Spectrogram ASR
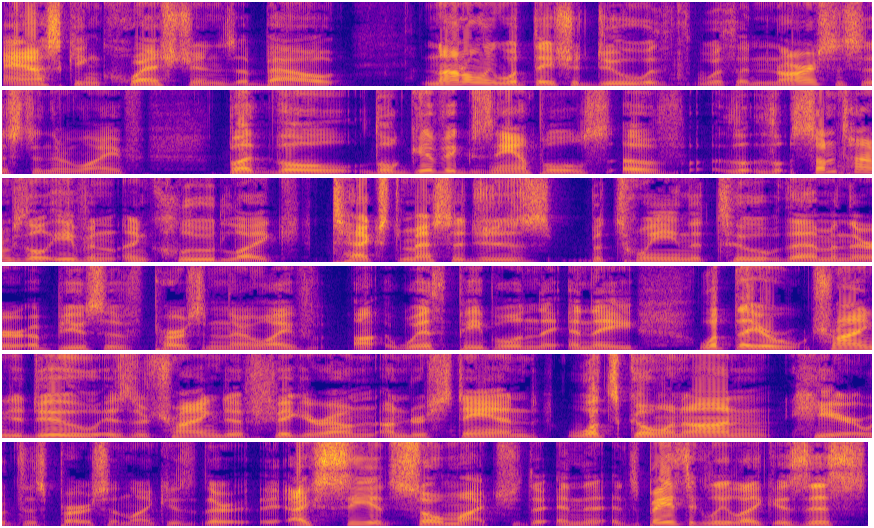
asking questions about not only what they should do with with a narcissist in their life, but they'll they'll give examples of sometimes they'll even include like text messages between the two of them and their abusive person in their life uh, with people and they and they what they are trying to do is they're trying to figure out and understand what's going on here with this person. Like is there I see it so much and it's basically like is this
